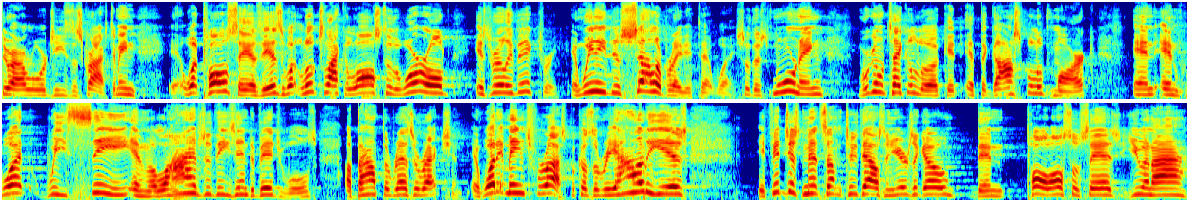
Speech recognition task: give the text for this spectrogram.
through our Lord Jesus Christ. I mean, what Paul says is what looks like a loss to the world is really victory. And we need to celebrate it that way. So this morning, we're going to take a look at, at the Gospel of Mark and, and what we see in the lives of these individuals about the resurrection and what it means for us. Because the reality is, if it just meant something 2,000 years ago, then Paul also says, you and I,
